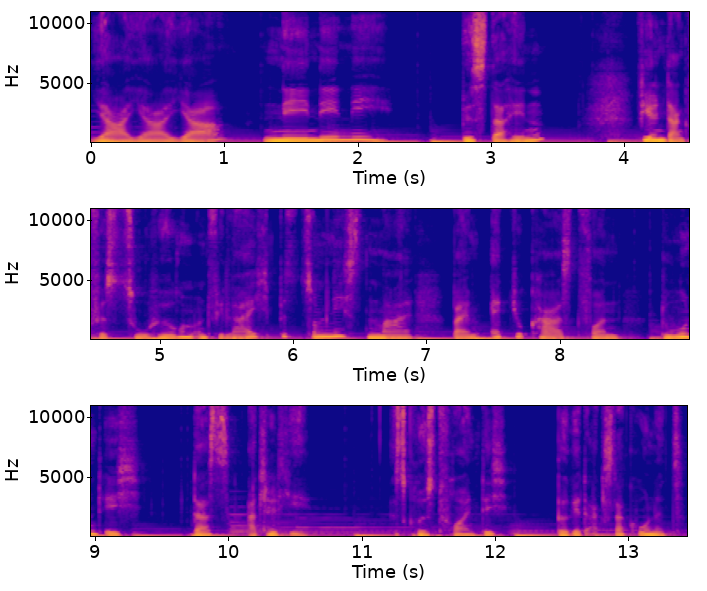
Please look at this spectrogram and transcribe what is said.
ja, ja, ja, nee, nee, nee. Bis dahin, vielen Dank fürs Zuhören und vielleicht bis zum nächsten Mal beim Educast von Du und ich, das Atelier. Es grüßt freundlich Birgit Axler-Konitz.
